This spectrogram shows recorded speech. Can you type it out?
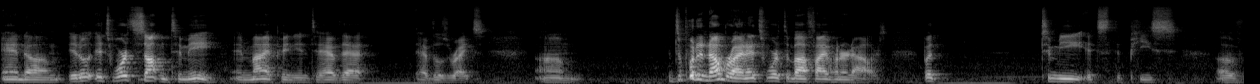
and um, it'll it's worth something to me, in my opinion, to have that have those rights. Um, to put a number on it, it's worth about $500. But to me, it's the piece of,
